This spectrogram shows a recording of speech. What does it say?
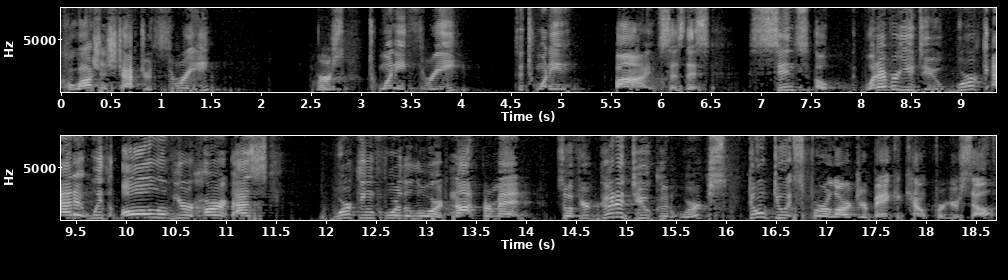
Colossians chapter 3, verse 23 to 25 says this Since, oh, whatever you do, work at it with all of your heart as working for the Lord, not for men. So if you're going to do good works, don't do it for a larger bank account for yourself.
